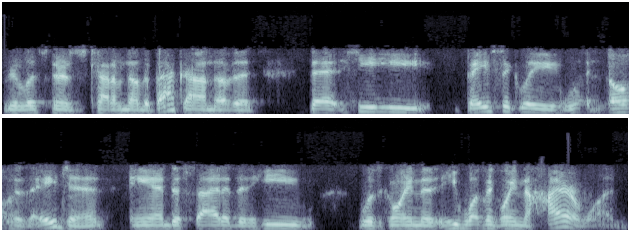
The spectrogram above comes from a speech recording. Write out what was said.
your listeners kind of know the background of it, that he basically let go of his agent and decided that he was going to he wasn't going to hire one.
